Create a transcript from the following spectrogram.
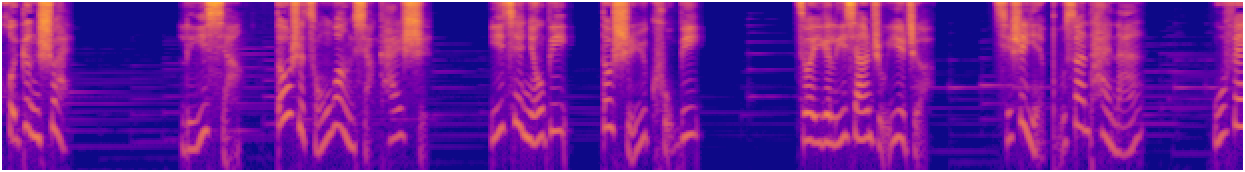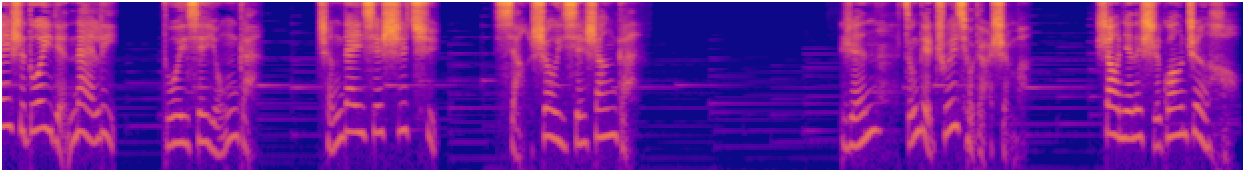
会更帅。理想都是从妄想开始，一切牛逼都始于苦逼。做一个理想主义者，其实也不算太难。无非是多一点耐力，多一些勇敢，承担一些失去，享受一些伤感。人总得追求点什么。少年的时光正好，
